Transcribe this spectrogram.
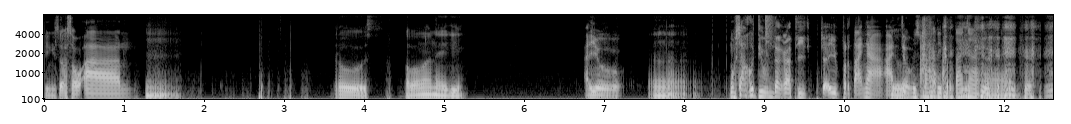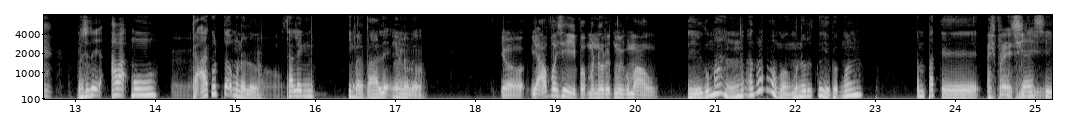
Sing sok-sokan. Hmm. terus apa mana iki? Ayo. Eh, Masa aku diundang gak di kayak pertanyaan ya kan cuk? wis mari pertanyaan maksudnya awakmu gak aku tok ngono lho saling timbal balik ngono lho. Yo, ya apa sih Bob menurutmu iku mau? iya gue mang aku ngomong menurutku ya Bob, mang tempat ke Ekspresi. ekspresi.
